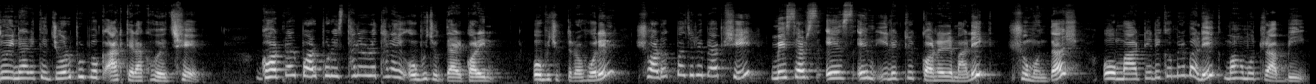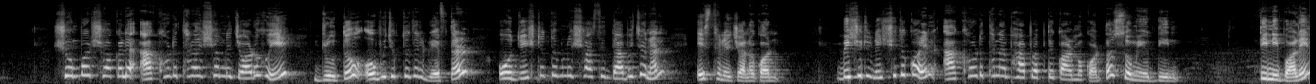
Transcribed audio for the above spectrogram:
দুই নারীকে জোরপূর্বক আটকে রাখা হয়েছে। ঘটনার পরপর স্থানীয়রা থানায় অভিযোগ দায়ের করেন। অভিযুক্তরা হলেন সড়ক বাজারের ব্যবসায়ী মেসার্স এস এম ইলেকট্রিক কর্নারের মালিক সুমন দাস ও মা টেলিকমের মালিক মোহাম্মদ রাব্বি। সোমবার সকালে আখড়া থানার সামনে জড়ো হয়ে দ্রুত অভিযুক্তদের গ্রেফতার ও দৃষ্টান্তমূলক শাস্তির দাবি জানান স্থানীয় জনগণ। বিষয়টি নিশ্চিত করেন আখাউড়া থানার ভারপ্রাপ্ত কর্মকর্তা সমিউদ্দিন। তিনি বলেন,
